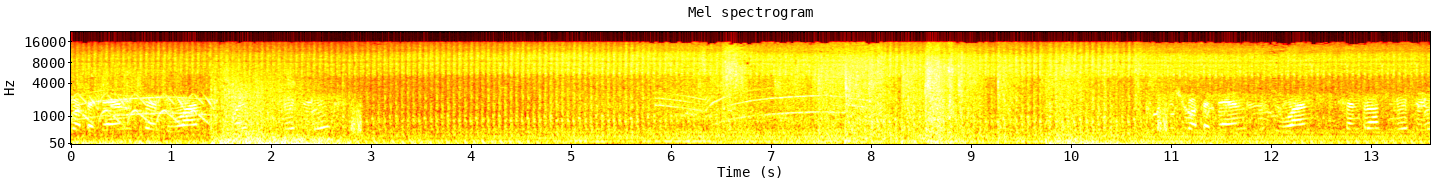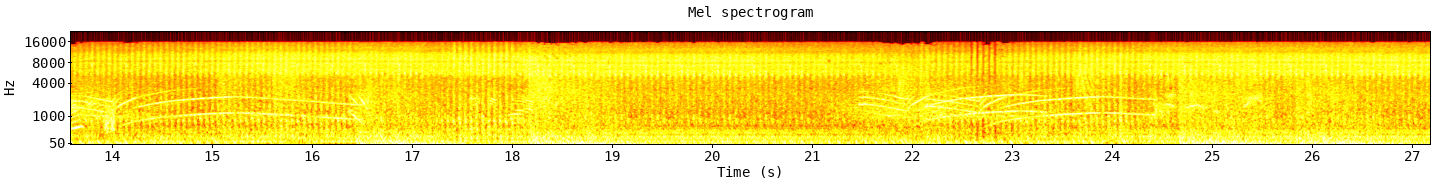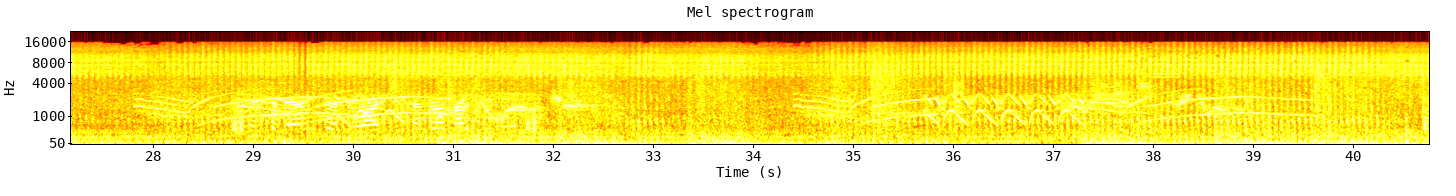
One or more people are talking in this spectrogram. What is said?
Rotterdam 71 West Midlink. Rotterdam 21 Central Midlink. Rotterdam 21 Central High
